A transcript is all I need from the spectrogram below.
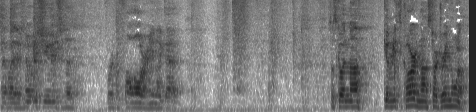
That way there's no issues for it to fall or anything like that. So let's go ahead and uh, get underneath the car and uh, start draining the oil.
